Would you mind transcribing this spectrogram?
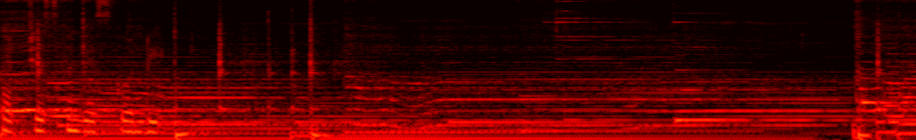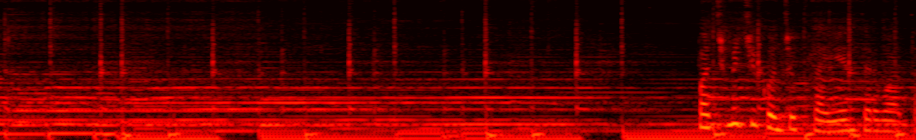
కట్ చేసుకొని వేసుకోండి. పచ్చిమిర్చి కొంచెం ఫ్రై అయిన తర్వాత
